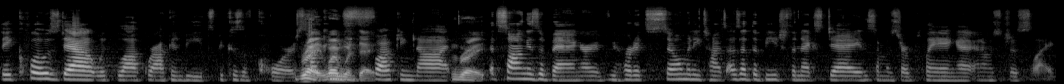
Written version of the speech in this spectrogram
they closed out with Block Rockin' Beats because, of course. Right, why wouldn't they? Fucking not. Right. That song is a banger. We heard it so many times. I was at the beach the next day and someone started playing it, and I was just like,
